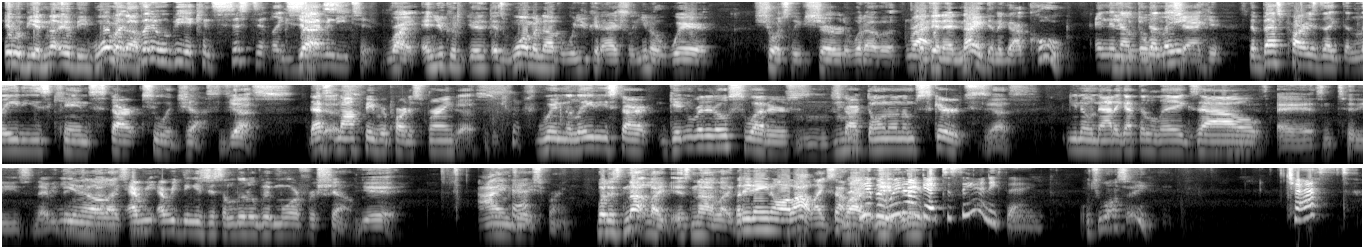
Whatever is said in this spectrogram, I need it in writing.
it would be enough. It would be warm But, enough, but it would be a consistent, like, Yes. 72. right? And you could. It's warm enough where you can actually you know wear short sleeve shirt or whatever. But Right. then at night, then it got cool. And then you the, the, late, jacket. The best part is, like, the ladies can start to adjust. Yes, That's yes. my favorite part of spring. Yes, When the ladies start getting rid of those sweaters, Mhm. start throwing on them skirts. yes. You know, now they got the legs out. His ass and titties and everything. You know, like every everything is just a little bit more for show. yeah. I Okay. enjoy spring, But it's not like it's not like but it ain't all out like summer. Right. Yeah, but yeah, we don't get to see anything. what you want to see. Chest,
